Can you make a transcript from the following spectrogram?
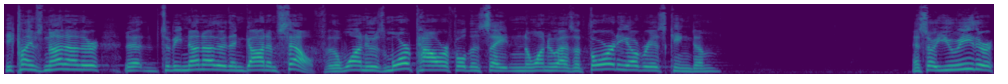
He claims none other, uh, to be none other than God himself, the one who is more powerful than Satan, the one who has authority over his kingdom. And so you either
